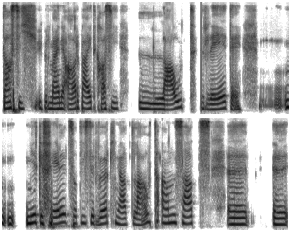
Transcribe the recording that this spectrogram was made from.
dass ich über meine Arbeit quasi laut rede. Mir gefällt so dieser Working Out Loud Ansatz, äh, äh,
